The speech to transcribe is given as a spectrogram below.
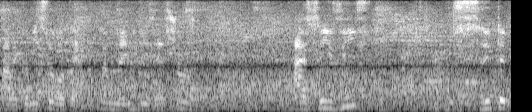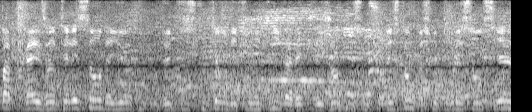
par la Commission européenne. Après, on a eu des échanges assez vifs c'était pas très intéressant d'ailleurs de discuter en définitive avec les gens qui sont sur les stands parce que pour l'essentiel,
